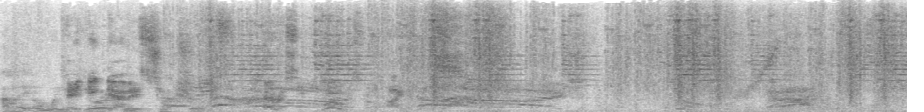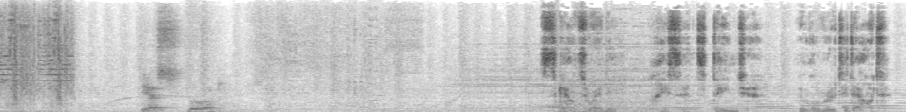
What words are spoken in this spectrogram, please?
I await Taking your damage. instructions. Heresy grows from behind Yes, Lord. Scouts ready. I sense danger. We will root it out.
